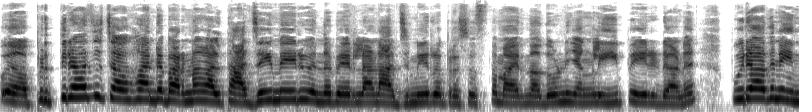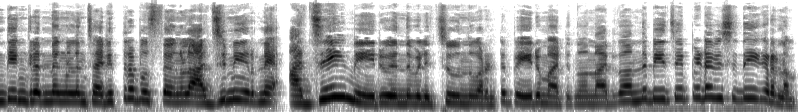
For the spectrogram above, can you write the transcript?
പൃഥ്വിരാജ് ചൗഹാന്റെ ഭരണകാലത്ത് അജയ്മേരു എന്ന പേരിലാണ് അജ്മീർ പ്രശസ്തമായിരുന്നത്. അതുകൊണ്ട് ഞങ്ങൾ ഈ പേരിടാണ്. പുരാതന ഇന്ത്യൻ ഗ്രന്ഥങ്ങളും ചരിത്ര പുസ്തകങ്ങളും അജ്മീറിനെ അജയ് മേരു എന്ന് വിളിച്ചു എന്ന് പറഞ്ഞിട്ട് പേര് മാറ്റുന്നു എന്നായിരുന്നു. അന്ന് ബി ജെ പിയുടെ വിശദീകരണം.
